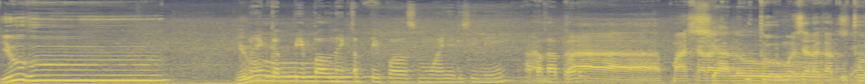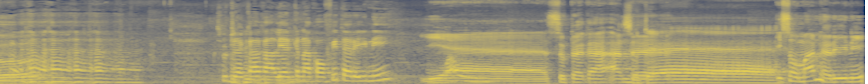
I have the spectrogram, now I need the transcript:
yuhu. Naked people, naked people semuanya di sini. Apa kabar? Mantap. Masyarakat Shalom. utuh, masyarakat utuh. Sudahkah kalian kena covid hari ini? Yes. Sudahkah Anda Sudah. isoman hari ini?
